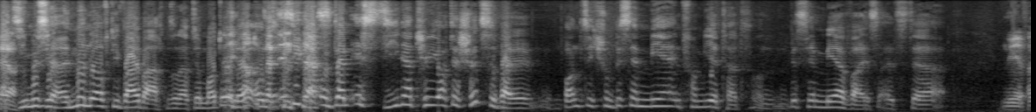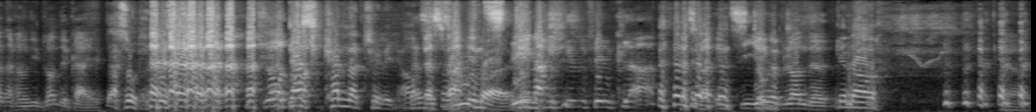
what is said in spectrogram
Ja. sie müssen ja immer nur auf die Weiber achten, so nach dem Motto. Ja, ne? und dann ist sie das. Und dann ist sie natürlich auch der Schütze, weil Bond sich schon ein bisschen mehr informiert hat und ein bisschen mehr weiß als der. Nee, er fand einfach nur die Blonde geil. Achso, So, das kann natürlich auch. Das war Wie Instinkt. mache ich diesen Film klar? Das war Die Instinkt. junge Blonde. Genau. Ja.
